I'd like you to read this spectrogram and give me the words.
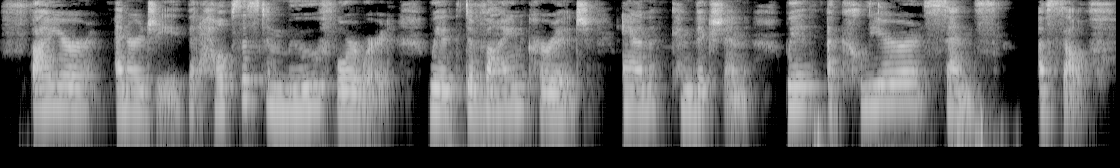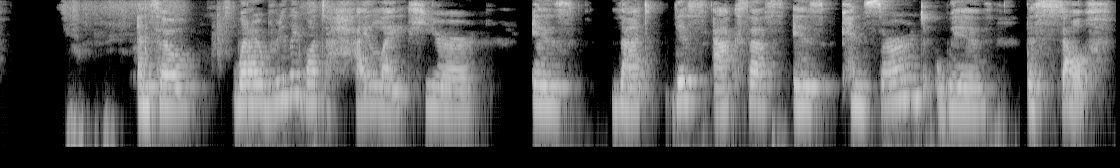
fire energy that helps us to move forward with divine courage and conviction, with a clear sense of self. And so, what I really want to highlight here is that this axis is concerned with the self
